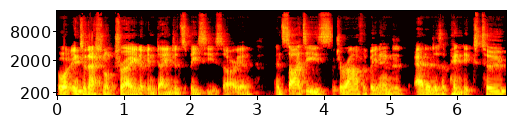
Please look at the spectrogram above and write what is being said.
or International Trade of Endangered Species, sorry. And, and CITES giraffe have been added, added as Appendix 2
